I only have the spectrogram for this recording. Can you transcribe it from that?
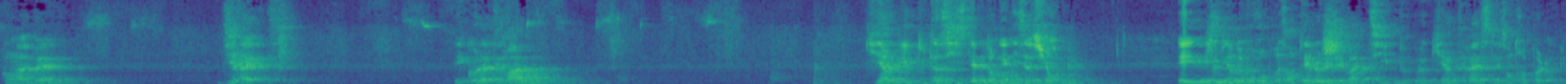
qu'on appelle directes et collatérales, qui impliquent tout un système d'organisation. Et je viens de vous représenter le schéma type euh, qui intéresse les anthropologues,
